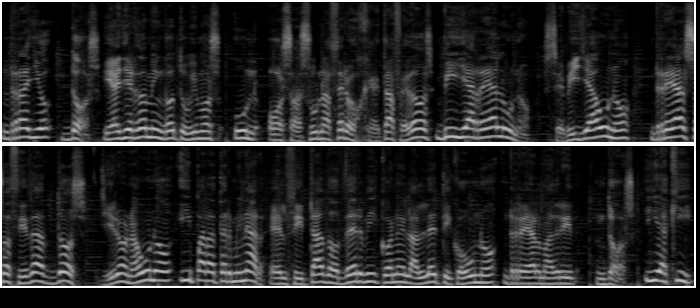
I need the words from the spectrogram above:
Rayo 2. Y ayer domingo tuvimos un Osasuna 0, Getafe 2, Villarreal 1, Sevilla 1, Real Sociedad 2, Girona 1 y para terminar el citado derby con el Atlético 1, Real Madrid 2. Y aquí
